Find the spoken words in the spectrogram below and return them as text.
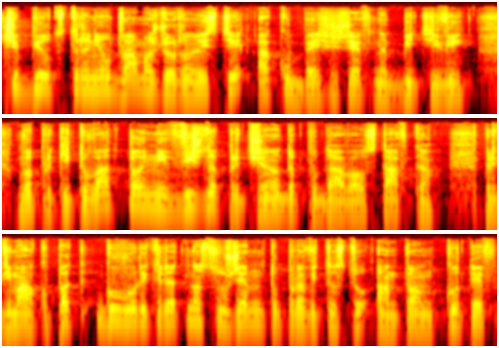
че би отстранил двама журналисти, ако беше шеф на BTV. Въпреки това, той не вижда причина да подава оставка. Преди малко пък, говорителят на служебното правителство Антон Кутев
